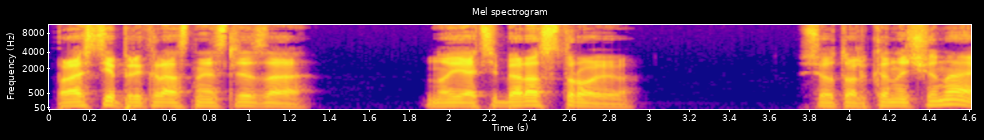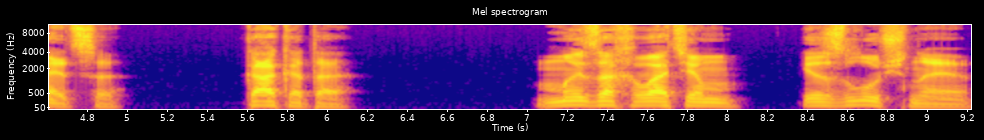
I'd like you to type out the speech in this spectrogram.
Прости, прекрасная слеза, но я тебя расстрою. Все только начинается. Как это? Мы захватим излучное.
